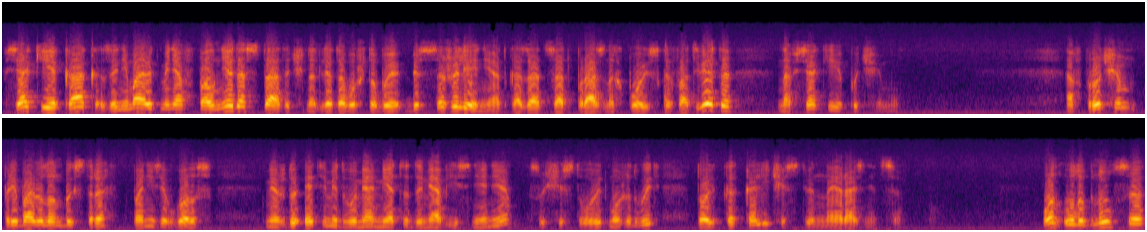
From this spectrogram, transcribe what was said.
Всякие «как» занимают меня вполне достаточно для того, чтобы без сожаления отказаться от праздных поисков ответа на всякие «почему». А впрочем, — прибавил он быстро, понизив голос, — между этими двумя методами объяснения существует, может быть, только количественная разница. Он улыбнулся,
